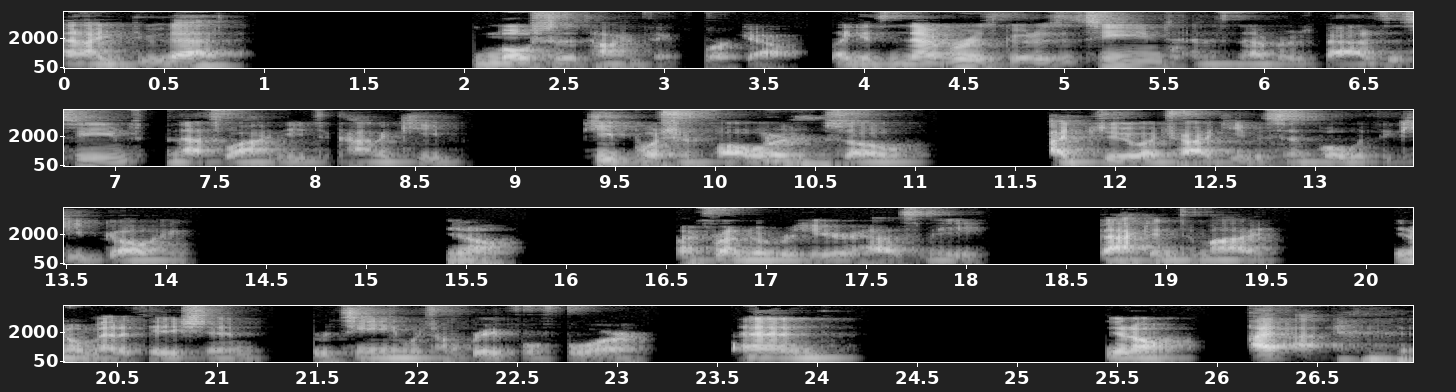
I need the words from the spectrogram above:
and I do that, most of the time things work out. Like it's never as good as it seems and it's never as bad as it seems. And that's why I need to kind of keep keep pushing forward. Mm-hmm. So I do, I try to keep it simple with the keep going. You know, my friend over here has me back into my, you know, meditation routine, which I'm grateful for. And, you know, I, I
